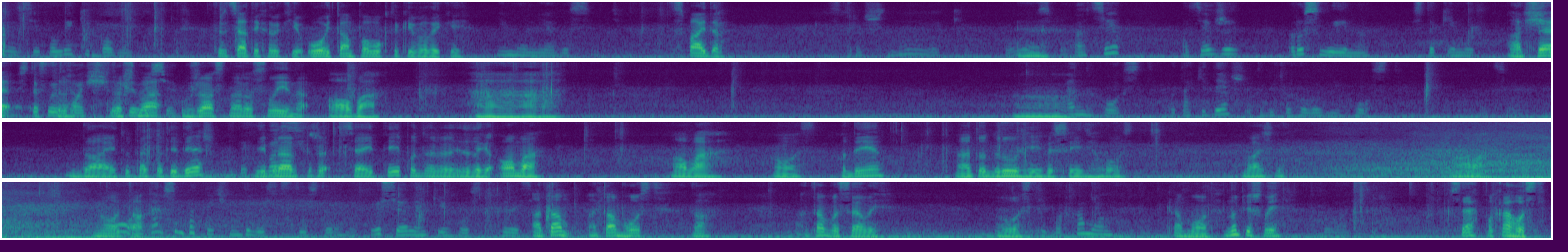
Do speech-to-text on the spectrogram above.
Ось великий павук. 30-х років. Ой, там павук такий великий. І мумія висить. Спайдер. Страшне яке. Господи. А це, а це вже рослина з таким от А пащі- це з такою стра- пащею. страшна Дивися. ужасна рослина. Оба. А. А. And ghost. Отак ідеш і тобі по голові гост. Оце. Да, і тут так от ідеш, Так зібрався йти по дорозі, і ти таке ома. Ома. Ось. Один, а то другий висить гвоздь. Бачите? Ома. Ну О, так. там симпатично, дивися з тієї сторони. Веселенький ghost. Дивись. А там, а там ghost, да. А там веселий ghost. Типа, come on. Come on. Ну пішли. Клас. Все, пока ghost.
